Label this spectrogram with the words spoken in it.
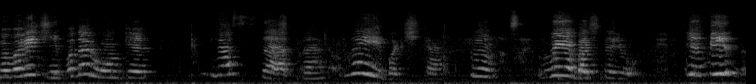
новорічні подарунки. Для себе. Вибачте. Вибачте, Ю, я бідна,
